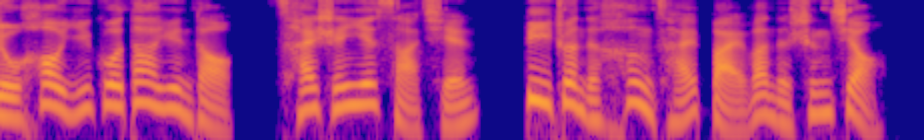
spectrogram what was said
九号一过大运到财神爷撒钱必赚的横财百万的生肖。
